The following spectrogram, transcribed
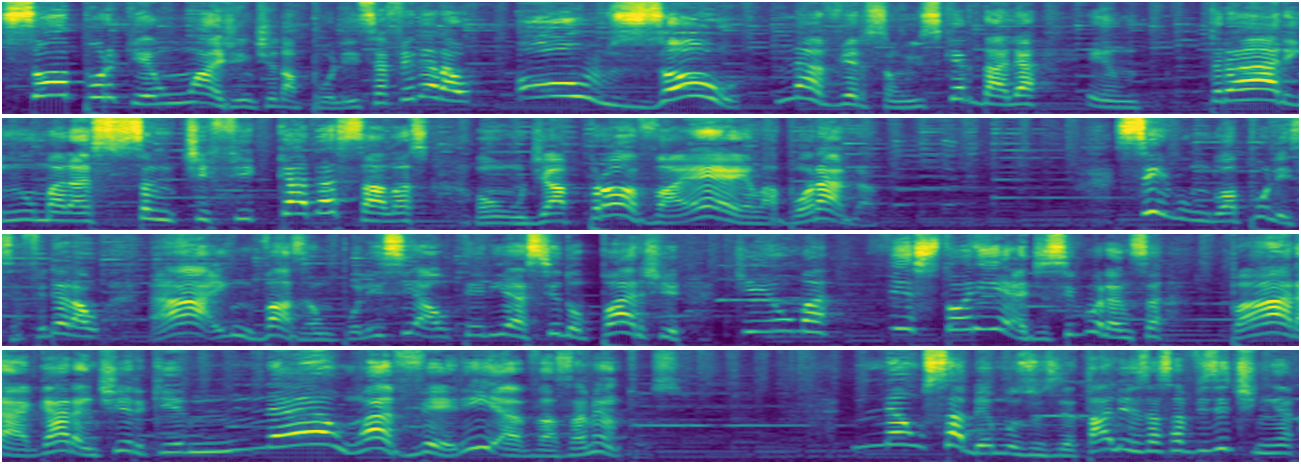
Só porque um agente da Polícia Federal ousou, na versão esquerdalha, entrar em uma das santificadas salas onde a prova é elaborada. Segundo a Polícia Federal, a invasão policial teria sido parte de uma vistoria de segurança para garantir que não haveria vazamentos. Não sabemos os detalhes dessa visitinha,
